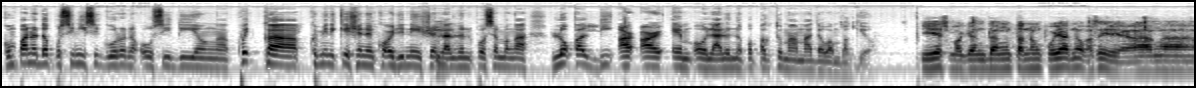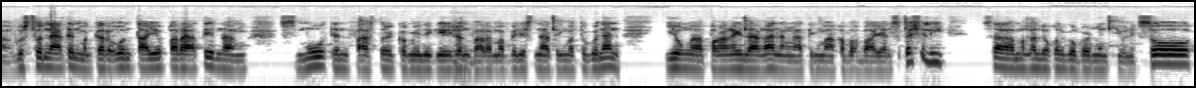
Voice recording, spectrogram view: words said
kung paano daw po sinisiguro ng OCD yung ah, quick ah, communication and coordination lalo na po sa mga local DRRMO lalo na po pag tumama daw ang bagyo. Yes, magandang tanong po yan no? kasi ang ah, gusto natin magkaroon tayo parati ng smooth and faster communication para mabilis nating matugunan yung ah, pangangailangan ng ating mga kababayan, especially sa mga local government units. So,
